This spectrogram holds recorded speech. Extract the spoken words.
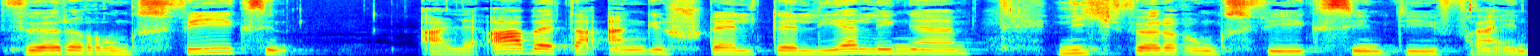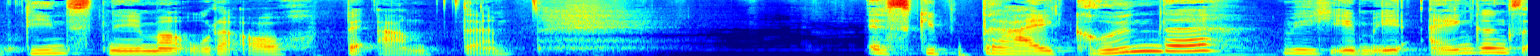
Förderungsfähig sind alle Arbeiter, Angestellte, Lehrlinge. Nicht förderungsfähig sind die freien Dienstnehmer oder auch Beamte. Es gibt drei Gründe, wie ich eben eh eingangs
